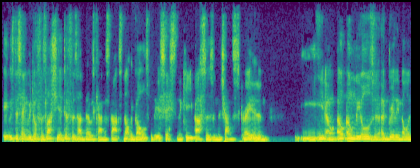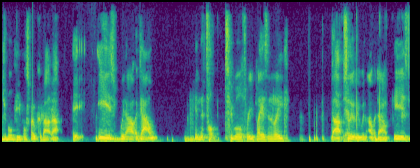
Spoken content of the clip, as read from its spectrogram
it was the same with Duffers last year. Duffers had those kind of stats, not the goals, but the assists and the key passes and the chances created. And you know, only us and really knowledgeable people spoke about that. It is without a doubt in the top two or three players in the league. Absolutely, yeah. without a doubt, he is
